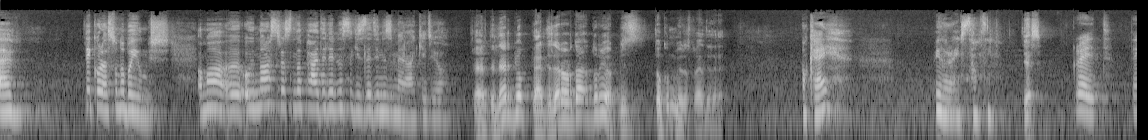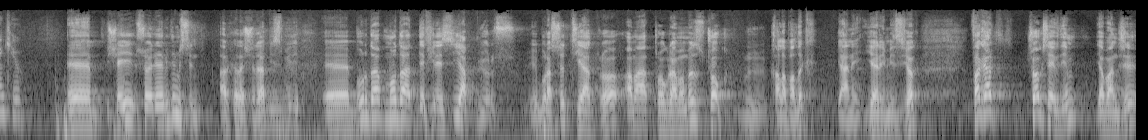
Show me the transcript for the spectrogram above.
Ee, dekorasyona bayılmış. Ama e, oyunlar sırasında perdeleri nasıl gizlediğinizi merak ediyor. Perdeler yok. Perdeler orada duruyor. Biz dokunmuyoruz perdelere. Okay. We'll arrange something. Yes. Great. Thank you. Ee, şeyi söyleyebilir misin arkadaşlara? Biz bir, e, burada moda defilesi yapmıyoruz. E, burası tiyatro ama programımız çok e, kalabalık. Yani yerimiz yok. Fakat çok sevdiğim yabancı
